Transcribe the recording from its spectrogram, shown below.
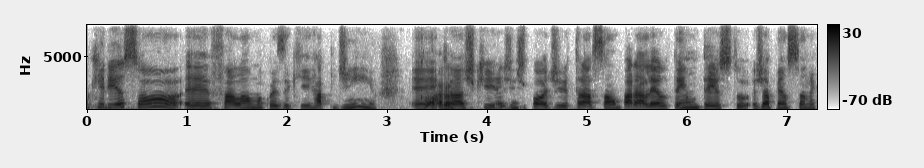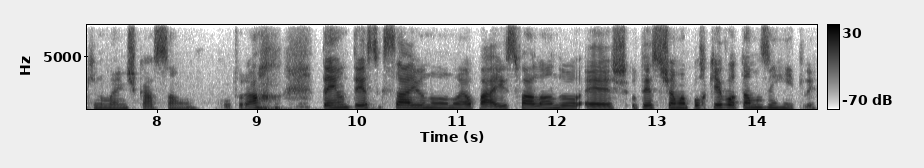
Eu queria só é, falar uma coisa aqui rapidinho, é, Claro. que eu acho que a gente pode traçar um paralelo. Tem um texto, já pensando aqui numa indicação cultural, tem um texto que saiu no, no El País falando, é, o texto chama Por que votamos em Hitler?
